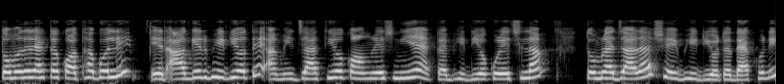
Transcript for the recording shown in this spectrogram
তোমাদের একটা কথা বলি, এর আগের ভিডিওতে আমি জাতীয় কংগ্রেস নিয়ে একটা ভিডিও করেছিলাম। তোমরা যারা সেই ভিডিওটা দেখনি,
